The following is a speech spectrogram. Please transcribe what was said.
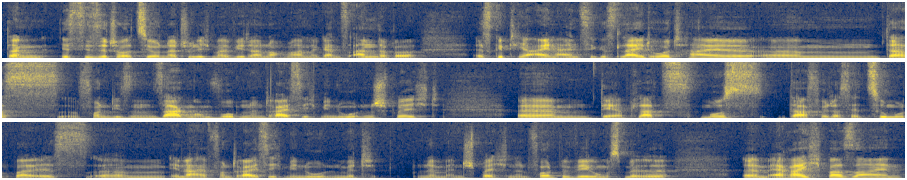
dann ist die Situation natürlich mal wieder nochmal eine ganz andere. Es gibt hier ein einziges Leiturteil, ähm, das von diesen sagenumwobenen 30 Minuten spricht. Ähm, der Platz muss dafür, dass er zumutbar ist, ähm, innerhalb von 30 Minuten mit einem entsprechenden Fortbewegungsmittel ähm, erreichbar sein.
